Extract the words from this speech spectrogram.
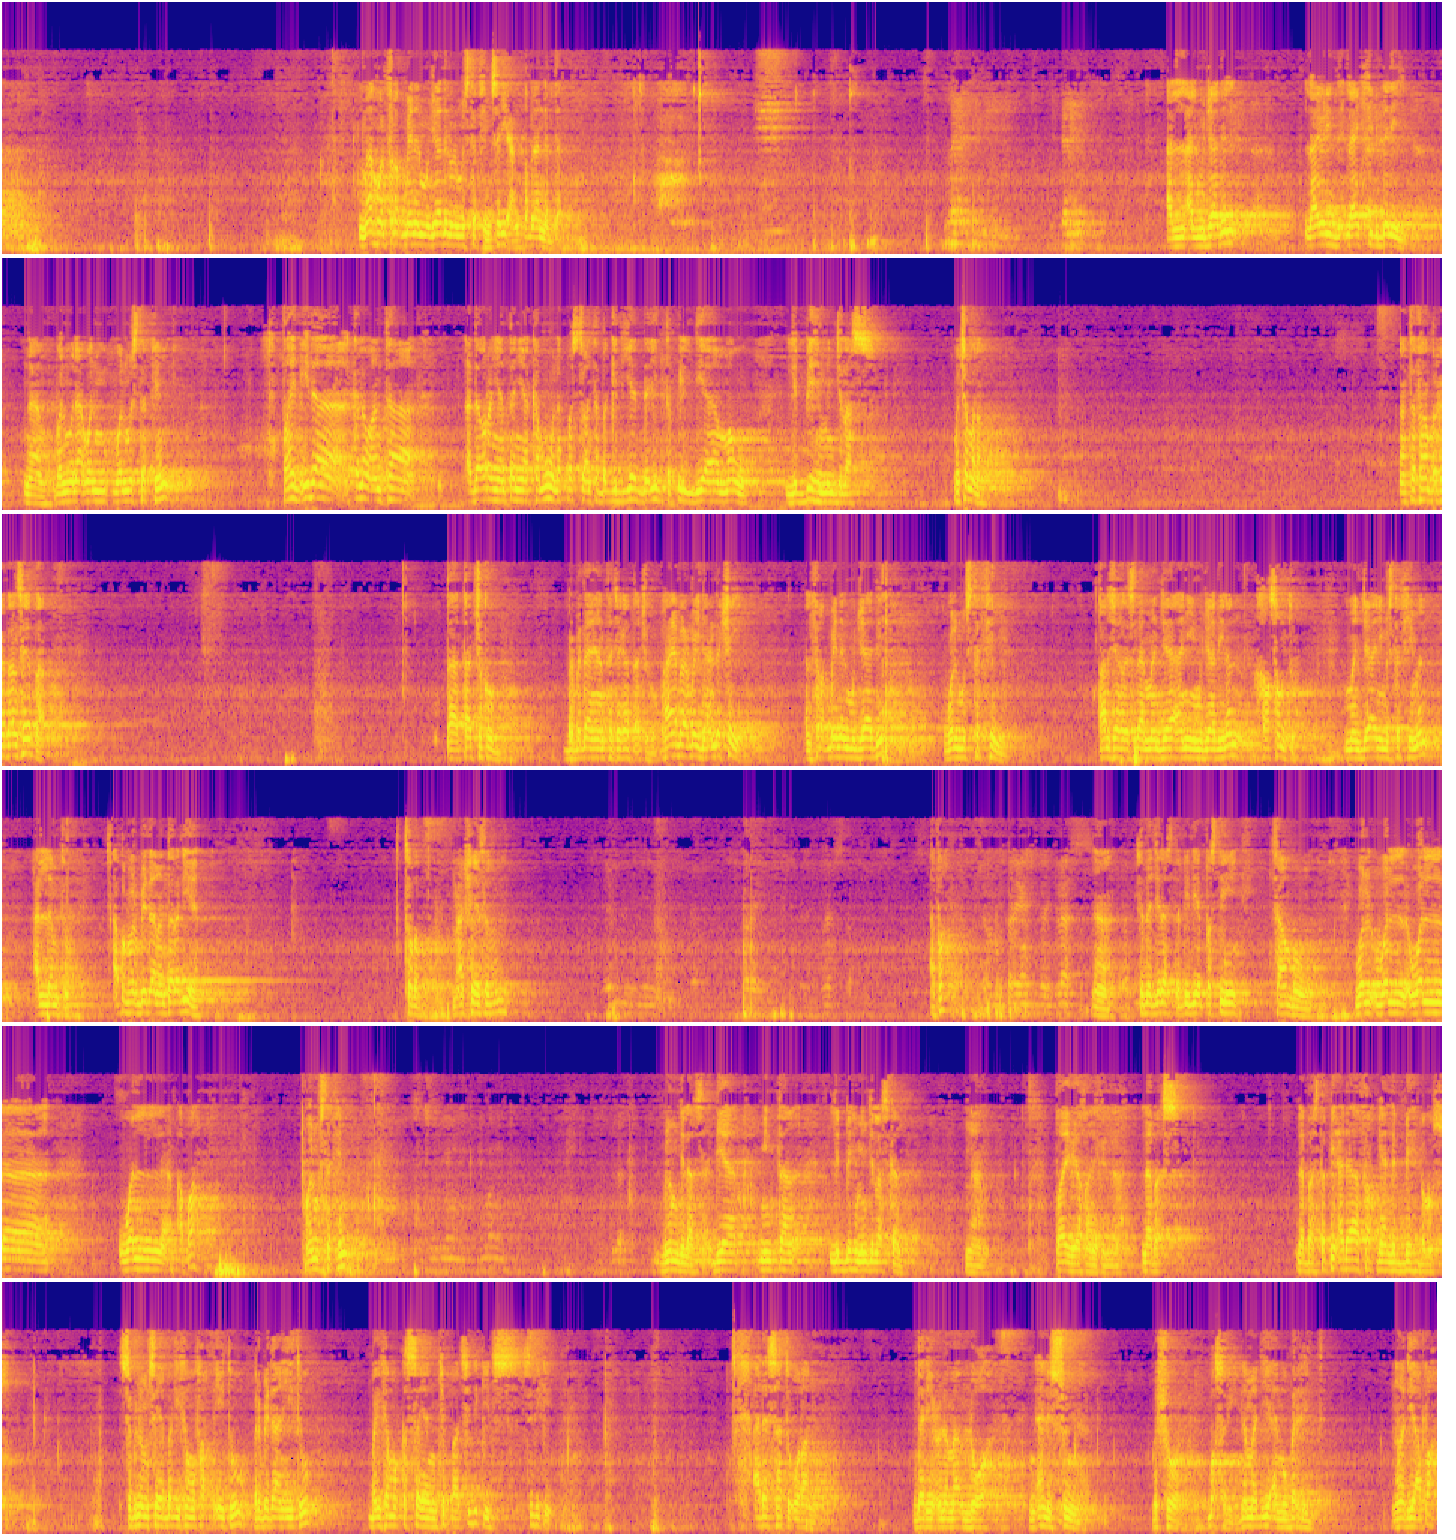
ما هو الفرق بين المجادل والمستفهم سريعا قبل ان نبدا. المجادل لا يريد لا يكفي بالدليل. نعم. والمستفهم؟ طيب إذا كلو أنت أدورا ينتني كمو لبست أنت بقي دي دليل تقيل ديا مو لبه من جلاس. وشمرا أنت فهم بركة انسيطة تا تا بربداني أنت تقطع شوف هاي أبو عبيدة عندك شيء الفرق بين المجادل والمستفهم قال شيخ الإسلام من جاءني مجادلا خاصمته ومن جاءني مستفهما علمته أبو بربداني أنت رديه تفضل مع شيء يا أبا؟ شدة جلس تبي دي بستي sambung wal wal wal wal apa wal mustafhim belum jelas dia minta lebih menjelaskan nah طيب يا اخواني في الله لا باس لا باس tapi ada farq yang lebih bagus sebelum saya bagi kamu farq itu perbedaan itu bagi kamu kisah yang cepat sedikit sedikit Ada satu orang dari ulama lughah min ahli sunnah masyhur basri nama dia al-mubarrid Nama dia apa?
